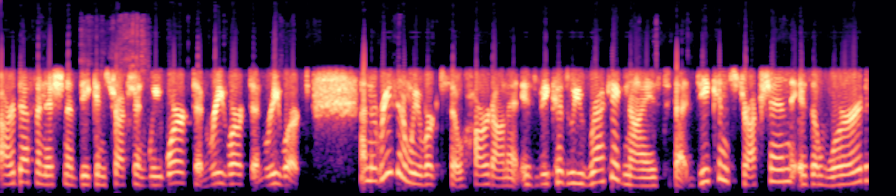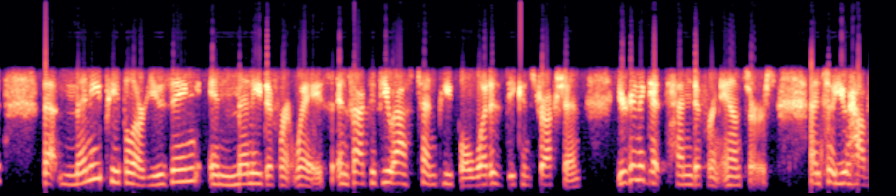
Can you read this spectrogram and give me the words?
Our definition of deconstruction, we worked and reworked and reworked. And the reason we worked so hard on it is because we recognized that deconstruction is a word that many people are using in many different ways. In fact, if you ask 10 people, what is deconstruction, you're going to get 10 different answers. And so you have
